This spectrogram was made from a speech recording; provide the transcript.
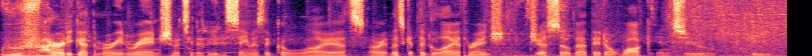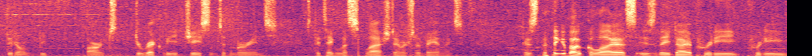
Oof, I already got the Marine range, so it's going to be the same as the Goliaths. Alright, let's get the Goliath range, just so that they don't walk into the... They don't be, aren't directly adjacent to the Marines, so they take less splash damage than the Banelings. Because the thing about Goliaths is they die pretty, pretty,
